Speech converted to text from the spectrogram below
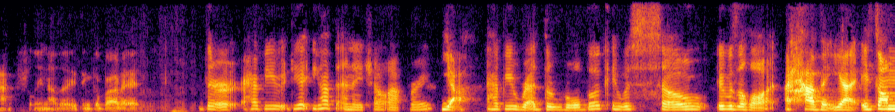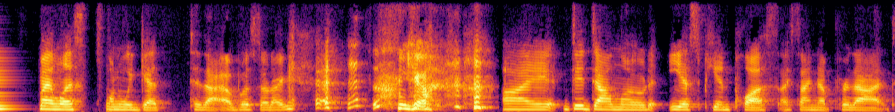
actually now that I think about it. There have you you, you have the NHL app, right? Yeah. Have you read the rule book? It was so it was a lot. I haven't yet. It's on my list when we get to that episode, I guess. yeah. I did download ESPN Plus. I signed up for that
